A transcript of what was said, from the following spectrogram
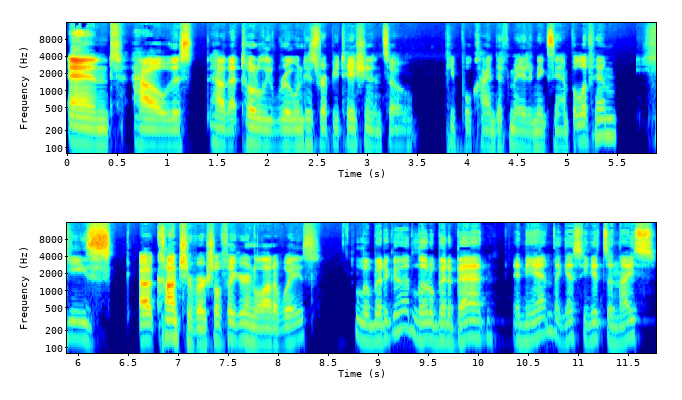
and how this how that totally ruined his reputation and so people kind of made an example of him. He's a controversial figure in a lot of ways. A little bit of good, a little bit of bad. In the end, I guess he gets a nice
